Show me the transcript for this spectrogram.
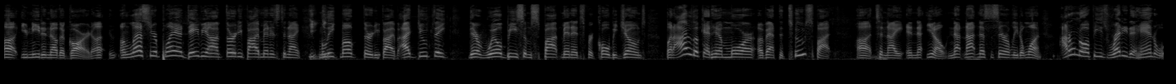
uh, you need another guard. Uh, unless you're playing Davion 35 minutes tonight, Malik Monk 35. I do think there will be some spot minutes for Colby Jones, but I look at him more of at the two spot uh, tonight, and you know, not not necessarily the one. I don't know if he's ready to handle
